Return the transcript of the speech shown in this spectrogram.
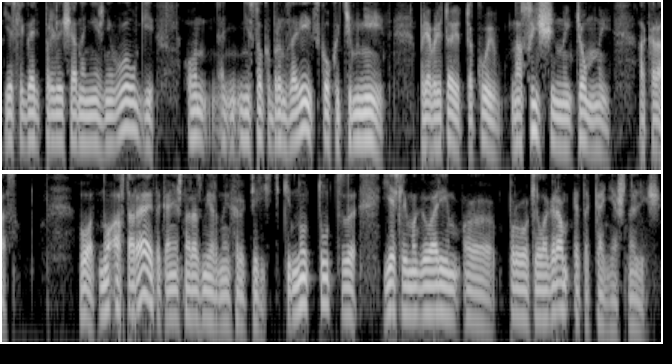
если говорить про леща на Нижней Волге, он не столько бронзовеет, сколько темнеет, приобретает такой насыщенный темный окрас. Вот. Ну, а вторая, это, конечно, размерные характеристики. Ну, тут, если мы говорим э, про килограмм, это, конечно, лещ.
